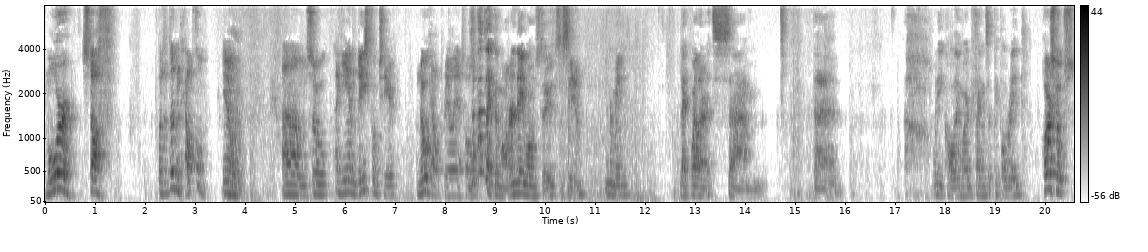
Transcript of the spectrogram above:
more stuff, but it didn't help them. You know. Um, so again, these folks here, no help really at all. It's a bit like the modern day ones too. It's the same. You know what I mean? Like whether it's um, the what do you call them weird things that people read? Horoscopes.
